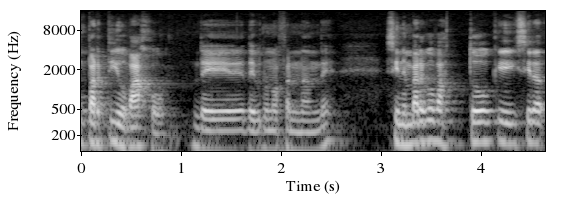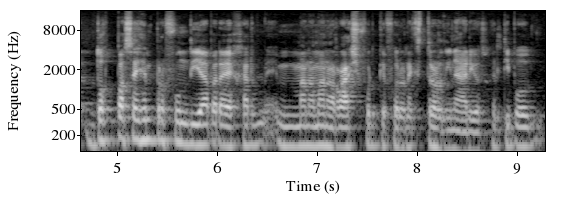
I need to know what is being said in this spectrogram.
un partido bajo de, de Bruno Fernández. Sin embargo, bastó que hiciera dos pases en profundidad para dejar mano a mano a Rashford que fueron extraordinarios. El tipo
